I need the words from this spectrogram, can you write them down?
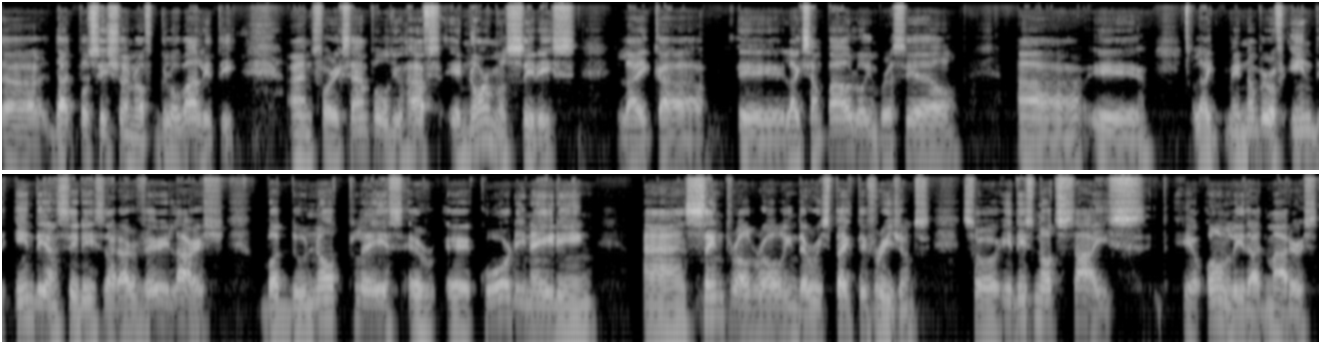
uh, that position of globality. And for example, you have enormous cities like uh, uh, like São Paulo in Brazil, uh, uh, like a number of Ind- Indian cities that are very large, but do not play a, a coordinating and central role in the respective regions. So it is not size only that matters.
